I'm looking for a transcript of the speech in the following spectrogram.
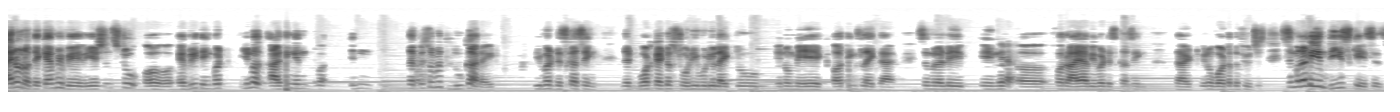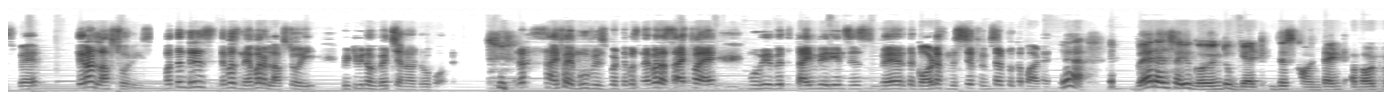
I don't know, there can be variations to uh, everything, but you know, I think in in the episode with Luca, right, we were discussing that what kind of story would you like to you know make or things like that similarly in yeah. uh, for raya we were discussing that you know what are the futures similarly in these cases where there are love stories, but then there is there was never a love story between a witch and a robot. There are sci-fi movies, but there was never a sci-fi movie with time variances where the god of mischief himself took a part in. Yeah, where else are you going to get this content about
